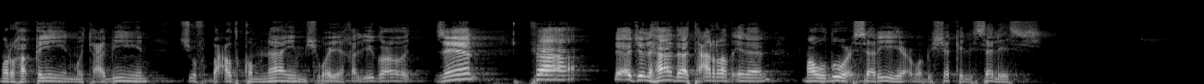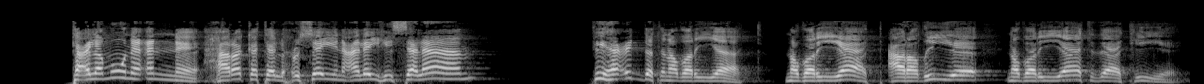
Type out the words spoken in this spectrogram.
مرهقين متعبين. شوف بعضكم نايم شوية خليه يقعد. زين؟ فلأجل هذا تعرض إلى الموضوع سريع وبشكل سلس. تعلمون أن حركة الحسين عليه السلام فيها عدة نظريات نظريات عرضية نظريات ذاتية.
